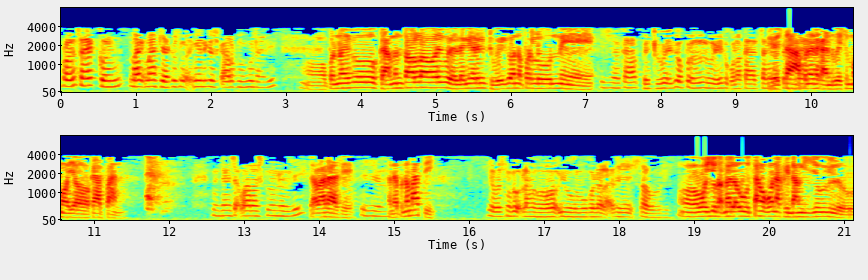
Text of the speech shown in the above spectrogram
Pernah tegon naik nagi aku kok ngene iki sekarepmu tadi. Oh, peno iku gak mentolo iku eling-eling duit iku ana perlune. Iya kabeh dhuwit iku perlu itu kono kacang. Ya tak pernah tekan duwe semoyo kapan? Nang sak warasku nuri. Sawaras sih. Iya. Anda pernah mati? Ya wis engko nang yumu kono lak di. Oh, iya gak melok utang kok nak gendang iyu iki lho.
